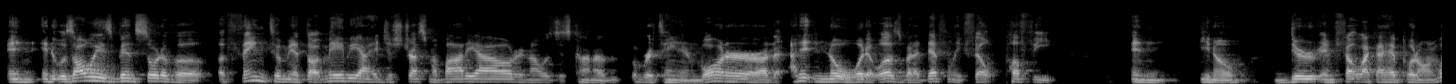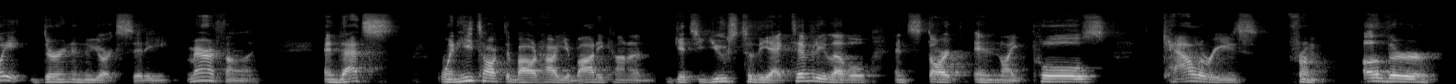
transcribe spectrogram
and and it was always been sort of a, a thing to me. I thought maybe I had just stressed my body out and I was just kind of retaining water or I- I didn't know what it was, but I definitely felt puffy and you know dur and felt like I had put on weight during the New York City marathon. And that's when he talked about how your body kind of gets used to the activity level and start and like pulls calories from other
